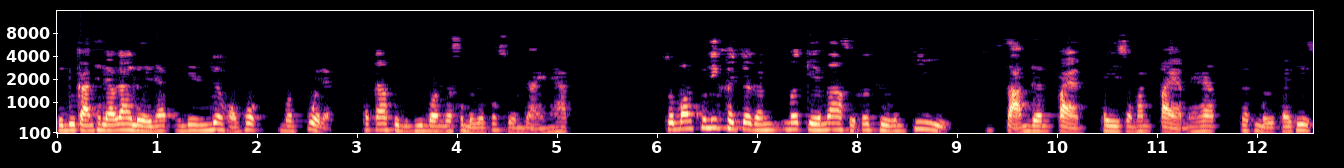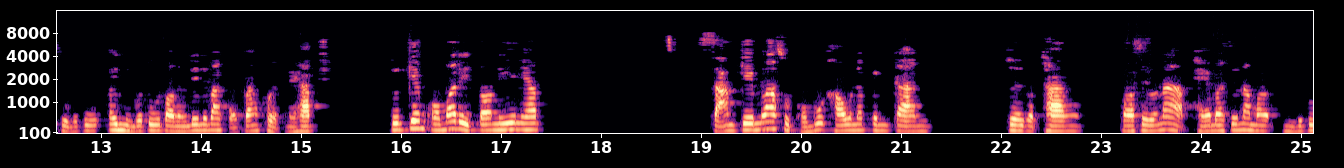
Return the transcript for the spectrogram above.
ฤดูกาลที่แล้วได้เลยนะครับในเรื่องของพวกบอลถ้วยเนี่ยถ้า90นาทีบอลจะเสมอกันพวกส่วนใหญ่นะครับ ส่วนบอลคู่นี้เคยเจอกันเมื่อเกมล่าสุดก็คือวันที่3เดือน8ปี2008นแปดนะครับก็เสมอไปที่ศูนย์ประตูไอ้หนึ่งประตูต่อหนึ่งเล่นในบ้านของแฟรงเฟิร์ตนะครับ ส่วนเกมของมาดริดตอนนี้นะครับสามเกมล่าสุดของพวกเขานะเป็นการเจอกับทาง บาร์เซโลนาแพ้บาร์เซโลนามาหนึ่งประตู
